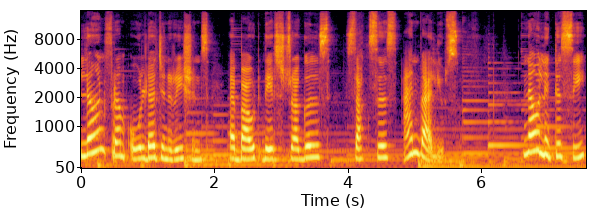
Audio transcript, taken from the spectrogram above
learn from older generations about their struggles, success, and values. Now let us see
